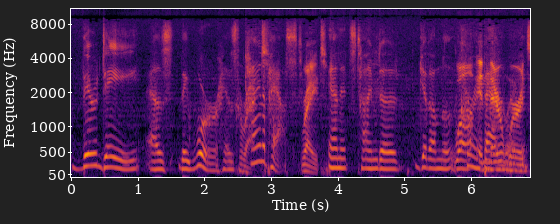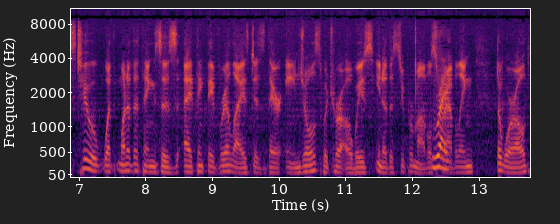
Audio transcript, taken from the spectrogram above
their day as they were has kind of passed, Right. And it's time to get on the Well, in their words too, what one of the things is I think they've realized is their angels, which were always you know the supermodels Right. traveling the world.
